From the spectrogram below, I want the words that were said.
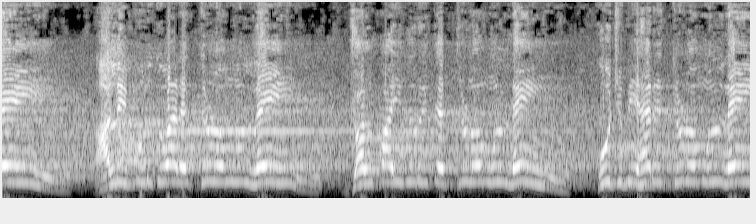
নেই, আলিপুরদুয়ারে তৃণমূল নেই, জলপাইগুড়িতে তৃণমূল নেই, কুচবিহারে তৃণমূল নেই,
